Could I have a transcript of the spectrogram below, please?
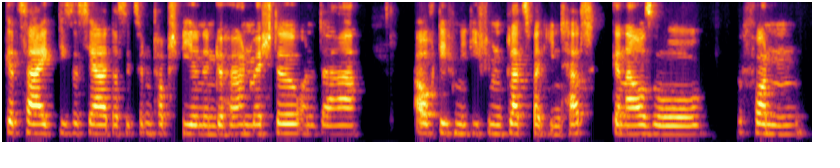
gezeigt dieses Jahr, dass sie zu den Top-Spielenden gehören möchte und da auch definitiv einen Platz verdient hat. Genauso von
